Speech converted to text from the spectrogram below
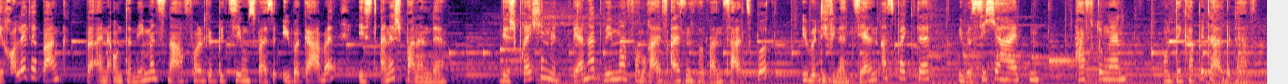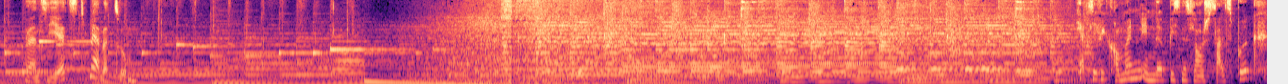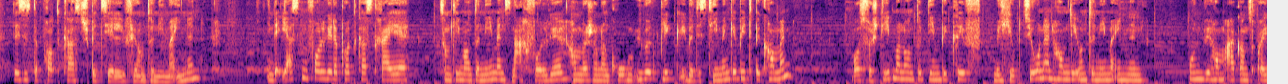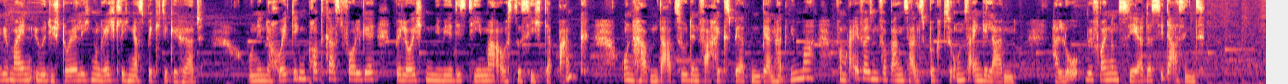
Die Rolle der Bank bei einer Unternehmensnachfolge bzw. Übergabe ist eine spannende. Wir sprechen mit Bernhard Wimmer vom Raiffeisenverband Salzburg über die finanziellen Aspekte, über Sicherheiten, Haftungen und den Kapitalbedarf. Hören Sie jetzt mehr dazu. Herzlich willkommen in der Business Lounge Salzburg. Das ist der Podcast speziell für UnternehmerInnen. In der ersten Folge der Podcast-Reihe zum Thema Unternehmensnachfolge haben wir schon einen groben Überblick über das Themengebiet bekommen. Was versteht man unter dem Begriff? Welche Optionen haben die UnternehmerInnen? Und wir haben auch ganz allgemein über die steuerlichen und rechtlichen Aspekte gehört. Und in der heutigen Podcast-Folge beleuchten wir das Thema aus der Sicht der Bank und haben dazu den Fachexperten Bernhard Wimmer vom Raiffeisenverband Salzburg zu uns eingeladen. Hallo, wir freuen uns sehr, dass Sie da sind.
